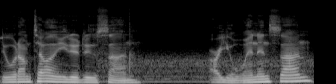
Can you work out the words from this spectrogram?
Do what I'm telling you to do, son. Are you winning, son?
